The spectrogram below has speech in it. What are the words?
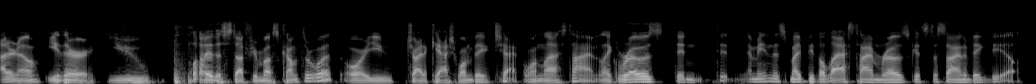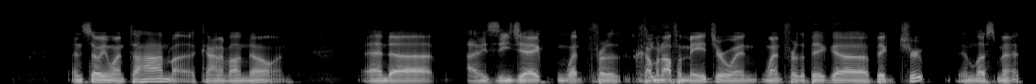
I don't know, either you play the stuff you're most comfortable with or you try to cash one big check one last time. Like Rose didn't did I mean this might be the last time Rose gets to sign a big deal. And so he went to Honma, kind of unknown. And uh I mean ZJ went for coming off a major win, went for the big uh big troop enlistment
